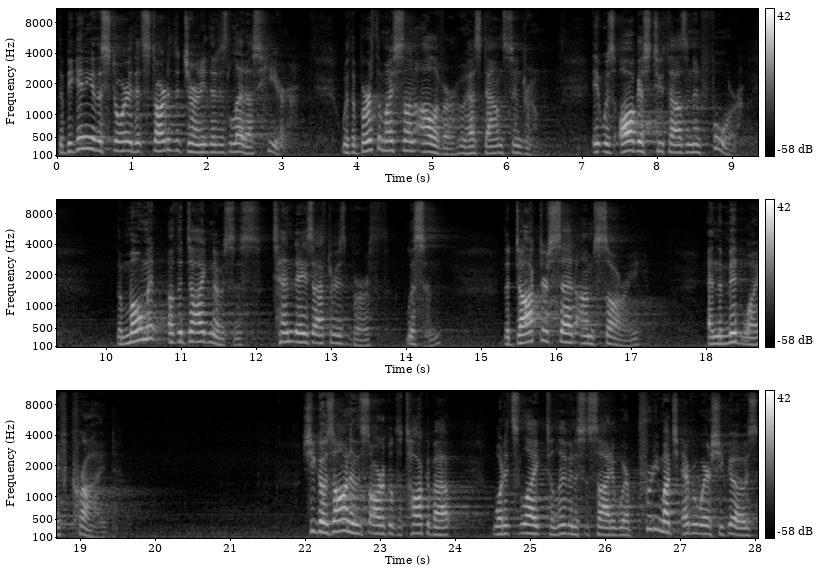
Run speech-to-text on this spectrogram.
the beginning of the story that started the journey that has led us here, with the birth of my son Oliver, who has Down syndrome. It was August 2004. The moment of the diagnosis, 10 days after his birth, listen, the doctor said, I'm sorry and the midwife cried. She goes on in this article to talk about what it's like to live in a society where pretty much everywhere she goes,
